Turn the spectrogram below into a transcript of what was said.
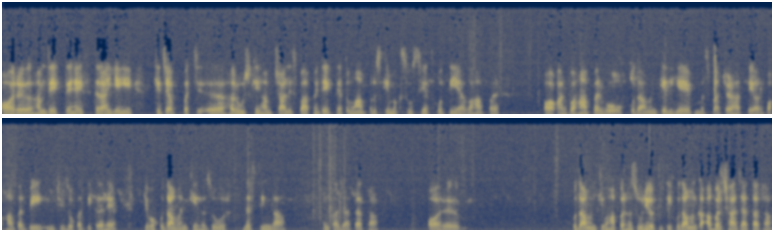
और हम देखते हैं इसी तरह यही कि जब हरूज के हम चालीस बाप में देखते हैं तो वहाँ पर उसकी मखसूसियत होती है वहाँ पर। और वहाँ पर वो खुदावन के लिए मसबा चढ़ाते हैं और वहाँ पर भी इन चीज़ों का ज़िक्र है कि वो खुदावन के हजूर नरसिंगा उनका जाता था। और खुदावन की वहाँ पर हजूरी होती थी खुदावन का अबर छा जाता था।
